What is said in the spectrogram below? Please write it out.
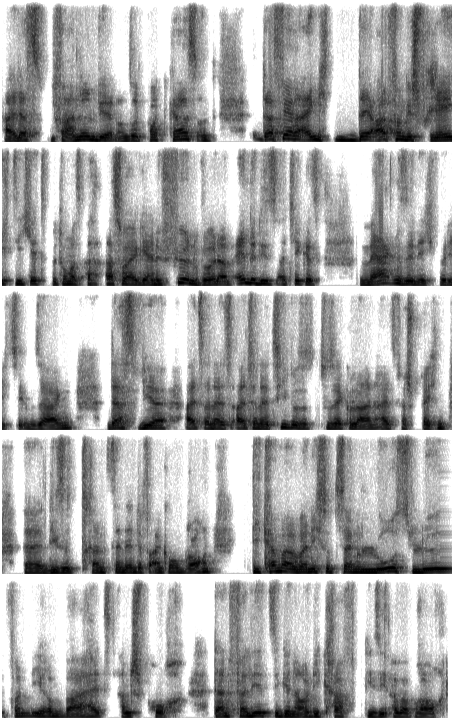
All das verhandeln wir in unserem Podcast. Und das wäre eigentlich der Art von Gespräch, die ich jetzt mit Thomas Assauer gerne führen würde. Am Ende dieses Artikels merken Sie nicht, würde ich zu ihm sagen, dass wir als Alternative zu säkularen Heilsversprechen äh, diese transzendente Verankerung brauchen. Die kann man aber nicht sozusagen loslösen von ihrem Wahrheitsanspruch. Dann verliert sie genau die Kraft, die sie aber braucht.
